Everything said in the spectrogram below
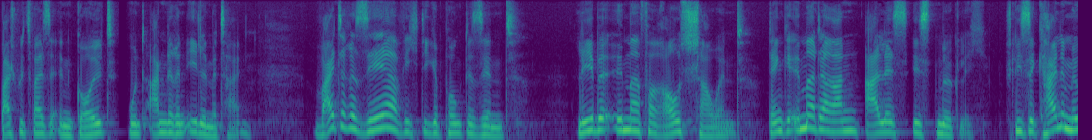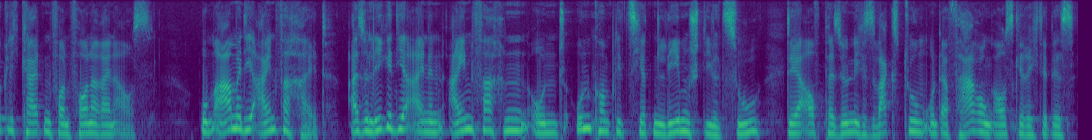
beispielsweise in Gold und anderen Edelmetallen. Weitere sehr wichtige Punkte sind, lebe immer vorausschauend. Denke immer daran, alles ist möglich. Schließe keine Möglichkeiten von vornherein aus. Umarme die Einfachheit. Also lege dir einen einfachen und unkomplizierten Lebensstil zu, der auf persönliches Wachstum und Erfahrung ausgerichtet ist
